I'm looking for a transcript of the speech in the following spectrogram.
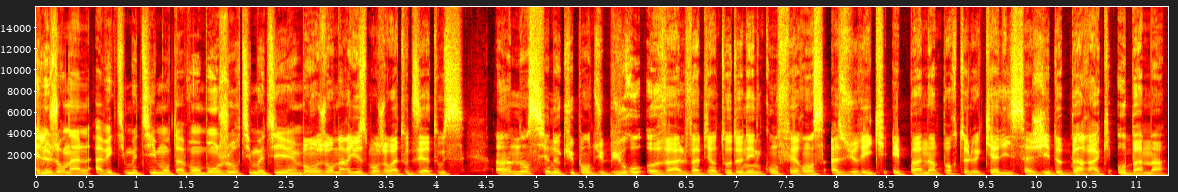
Et le journal avec Timothy Montavon. Bonjour Timothy. Bonjour Marius, bonjour à toutes et à tous. Un ancien occupant du bureau Oval va bientôt donner une conférence à Zurich et pas n'importe lequel, il s'agit de Barack Obama.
